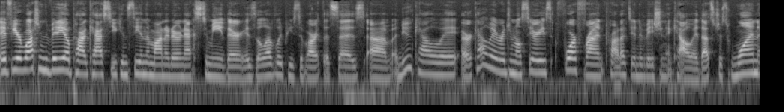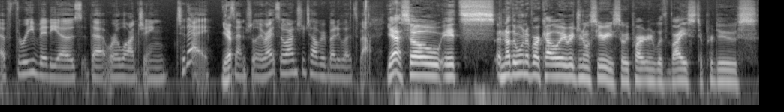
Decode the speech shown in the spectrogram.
if you're watching the video podcast, you can see in the monitor next to me there is a lovely piece of art that says um, a new Callaway or Callaway original series forefront product innovation at Callaway. That's just one of three videos that we're launching today, Yep. essentially, right? So why don't you tell everybody what it's about? Yeah, so it's another one of our Callaway original series. So we partnered with Vice to produce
